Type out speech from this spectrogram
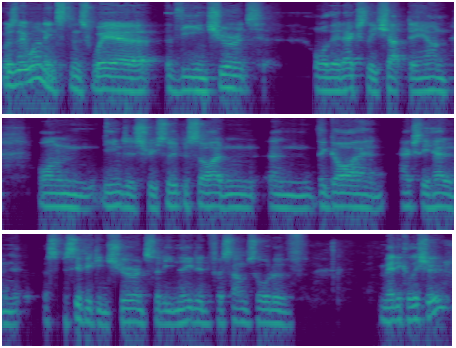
Was there one instance where the insurance or they'd actually shut down on the industry super side and, and the guy had actually had an, a specific insurance that he needed for some sort of medical issue?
